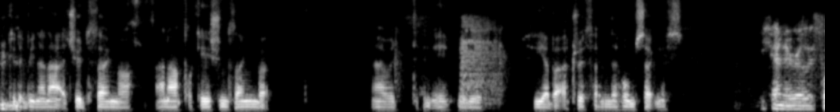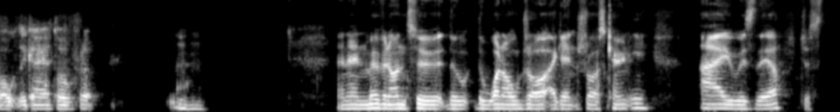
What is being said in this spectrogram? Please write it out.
It could have been an attitude thing or an application thing, but I would maybe see a bit of truth in the homesickness. You can't really fault the guy at all for it. Mhm. And then moving on to the the one all draw against Ross County, I was there. Just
